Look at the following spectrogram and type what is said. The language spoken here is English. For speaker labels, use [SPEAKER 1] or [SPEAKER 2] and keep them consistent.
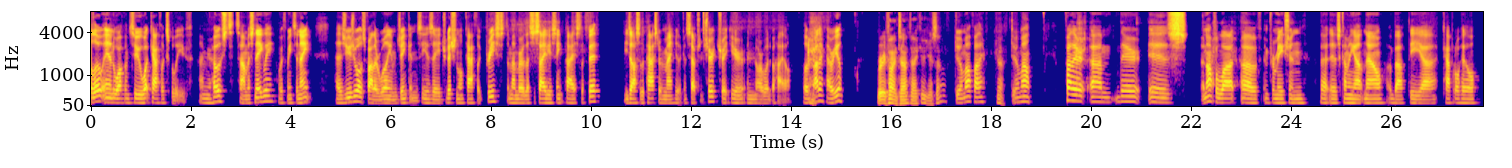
[SPEAKER 1] Hello and welcome to What Catholics Believe. I'm your host, Thomas Nagley. With me tonight, as usual, is Father William Jenkins. He is a traditional Catholic priest, a member of the Society of St. Pius V. He's also the pastor of Immaculate Conception Church right here in Norwood, Ohio. Hello, Father. How are you?
[SPEAKER 2] Very fine, Tom. Thank you. Yourself?
[SPEAKER 1] Doing well, Father.
[SPEAKER 2] Good.
[SPEAKER 1] Doing well. Father, um, there is an awful lot of information that is coming out now about the uh, Capitol Hill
